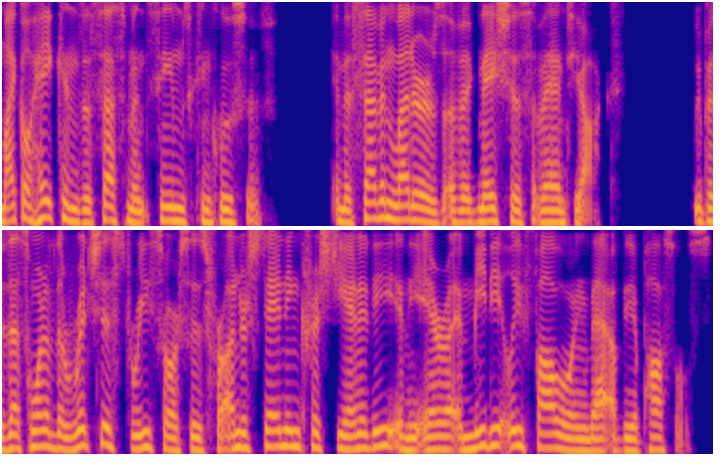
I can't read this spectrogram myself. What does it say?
Michael Haykin's assessment seems conclusive. In the seven letters of Ignatius of Antioch, we possess one of the richest resources for understanding Christianity in the era immediately following that of the apostles.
